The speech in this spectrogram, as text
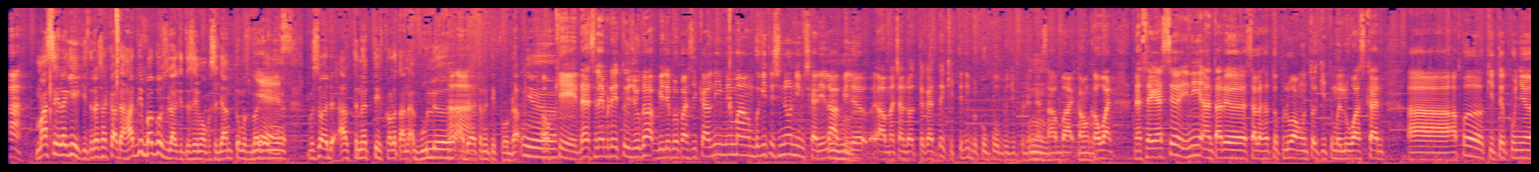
Ah. Masih lagi kita dah cakap dah hadi baguslah kita sembang pasal jantung dan sebagainya. Yes. Lepas tu ada alternatif kalau tak nak gula, Ha. ada alternatif produknya. Okey, dan selain daripada itu juga bila berbasikal ni memang begitu sinonim sekali lah Mhm. bila uh, macam doktor kata kita ni berkumpul berjumpa dengan Hmm. sahabat, kawan-kawan dan saya rasa ini antara salah satu peluang untuk kita meluaskan uh, apa kita punya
